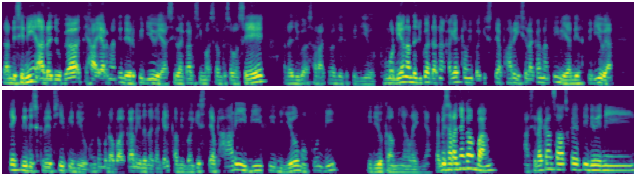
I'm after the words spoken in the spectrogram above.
Dan di sini ada juga THR nanti dari video ya. Silakan simak sampai selesai. Ada juga syaratnya dari video. Kemudian ada juga dana kaget kami bagi setiap hari. Silakan nanti lihat di video ya. Cek di deskripsi video untuk mendapatkan dana kaget kami bagi setiap hari di video maupun di video kami yang lainnya. Tapi syaratnya gampang. Nah, silakan subscribe video ini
